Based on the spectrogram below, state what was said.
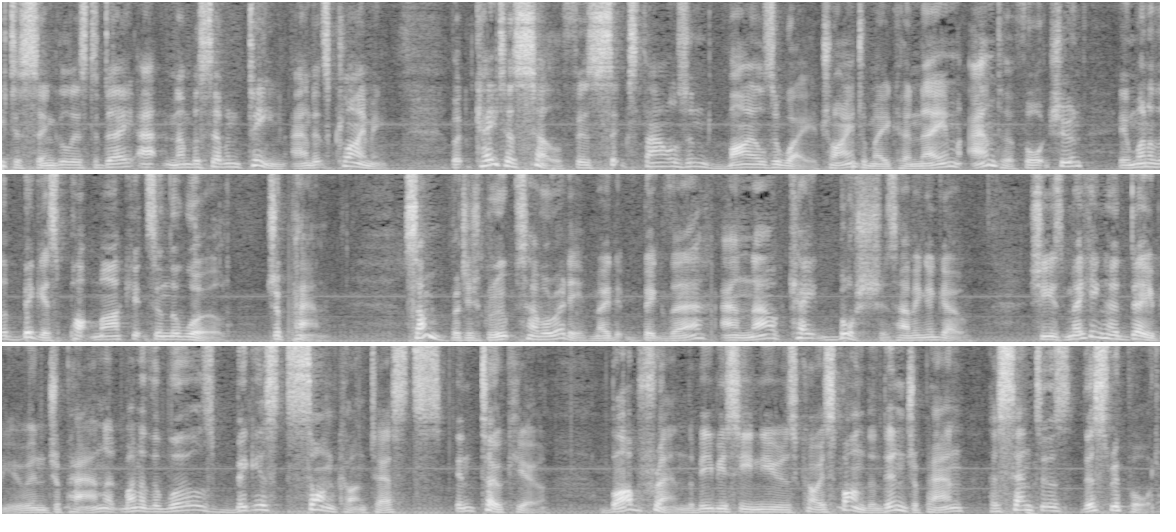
latest single is today at number 17 and it's climbing. But Kate herself is 6,000 miles away trying to make her name and her fortune in one of the biggest pop markets in the world, Japan. Some British groups have already made it big there and now Kate Bush is having a go. She's making her debut in Japan at one of the world's biggest song contests in Tokyo. Bob Friend, the BBC News correspondent in Japan, has sent us this report.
